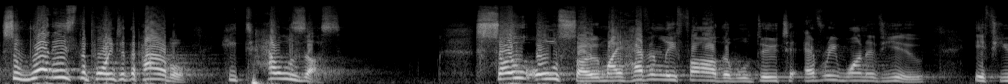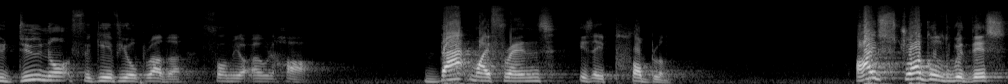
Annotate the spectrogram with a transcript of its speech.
So, what is the point of the parable? He tells us. So also my heavenly Father will do to every one of you if you do not forgive your brother from your own heart. That, my friends, is a problem. I've struggled with this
